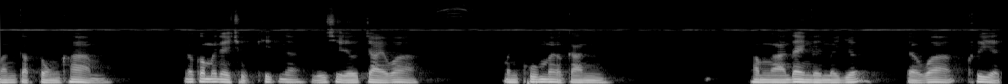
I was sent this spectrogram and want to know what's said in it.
มันกลับตรงข้าม แล้วก็ไม่ได้ฉุกคิดนะหรือเฉลียวใจว่ามันคุ้มไหมกับการทำงานได้เงินมาเยอะ แต่ว่าเครียด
